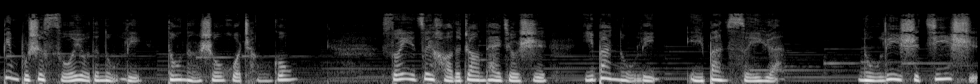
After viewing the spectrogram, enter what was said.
并不是所有的努力都能收获成功。所以，最好的状态就是一半努力，一半随缘。努力是基石。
